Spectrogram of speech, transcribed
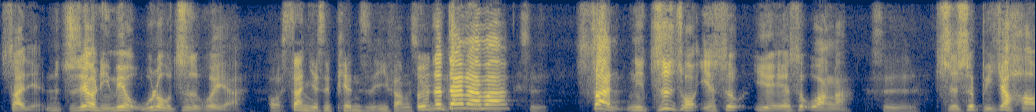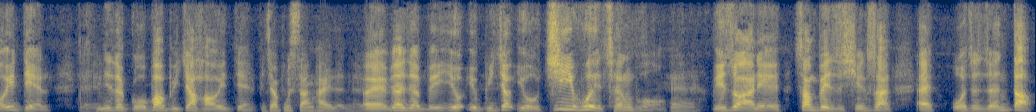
善也，只要你没有无漏智慧啊！哦，善也是偏执一方，所以那当然吗？是善，你执着也是也也是旺啊，是，只是比较好一点，你的果报比较好一点，比较不伤害人的，哎，比较比有有比较有机会成佛，嗯，比如说啊，你上辈子行善，哎，我是人道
